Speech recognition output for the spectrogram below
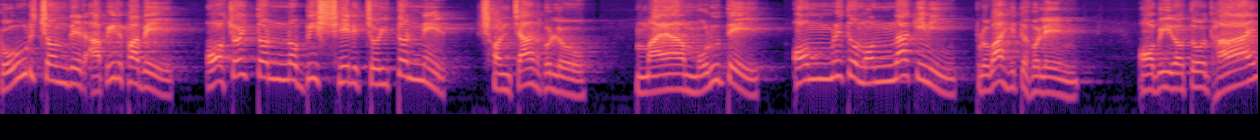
গৌরচন্দ্রের আবির্ভাবে অচৈতন্য বিশ্বের চৈতন্যের সঞ্চার হল। মায়া মরুতে অমৃত মন্দাকিনী প্রবাহিত হলেন। অবিরত ধারায়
